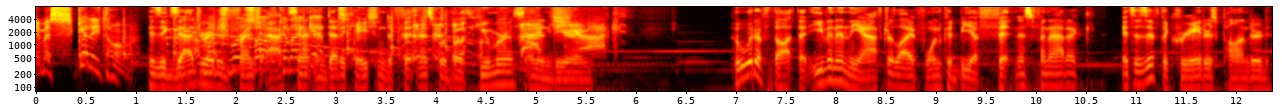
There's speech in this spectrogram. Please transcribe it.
Am a skeleton. His exaggerated French worse off can I accent and dedication to fitness were both humorous and endearing. Who would have thought that even in the afterlife one could be a fitness fanatic? It's as if the creators pondered,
